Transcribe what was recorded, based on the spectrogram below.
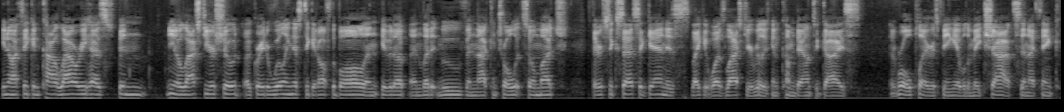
You know, I think and Kyle Lowry has been, you know, last year showed a greater willingness to get off the ball and give it up and let it move and not control it so much. Their success, again, is like it was last year, really is going to come down to guys, role players being able to make shots. And I think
